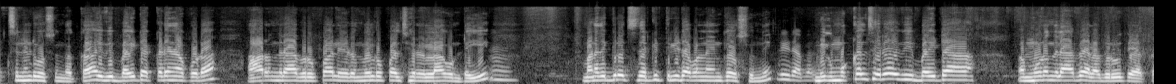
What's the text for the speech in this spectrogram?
ఎక్సలెంట్గా వస్తుంది అక్క. ఇవి బయట ఎక్కడైనా కూడా ఆరు వందల యాభై రూపాయలు ఏడు వందల రూపాయల చీరలాగా ఉంటాయి. మన దగ్గర వచ్చేసరికి త్రీ డబల్ నైన్ కే వస్తుంది. మీకు ముక్కల చీర ఇవి బయట మూడు వందల యాభై అలా దొరుకుతాయి అక్క.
